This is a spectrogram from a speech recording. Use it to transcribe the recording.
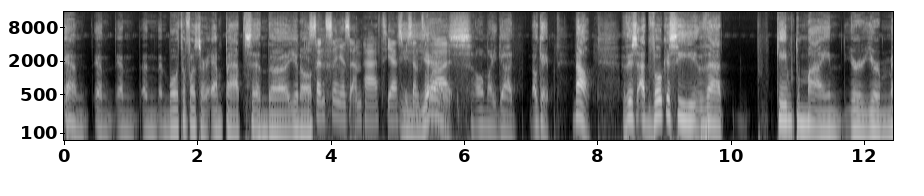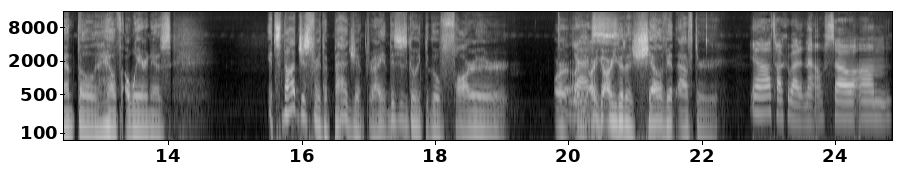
And, and and and both of us are empaths, and uh, you know, Sensing as empaths. Yes, we sense a lot. yes. Oh my God. Okay. Now, this advocacy that came to mind, your your mental health awareness. It's not just for the pageant, right? This is going to go farther, or are, you, are, you, are you gonna shelve it after? Yeah, I'll talk about it now. So, um,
